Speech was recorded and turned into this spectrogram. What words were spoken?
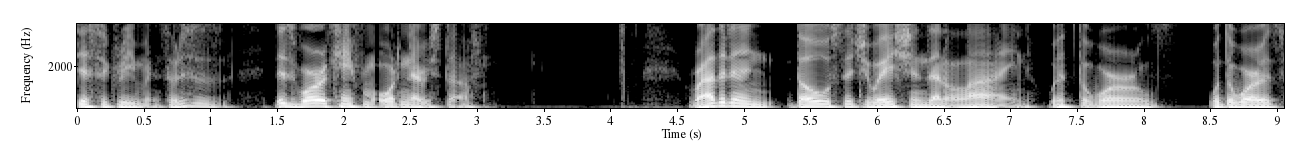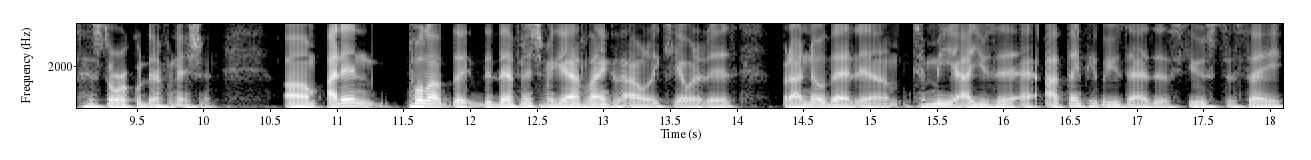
disagreements. So this is this word came from ordinary stuff. rather than those situations that align with the world's with the word's historical definition. Um, I didn't pull up the, the definition of gaslighting because I don't really care what it is. But I know that um, to me, I use it. I think people use that as an excuse to say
